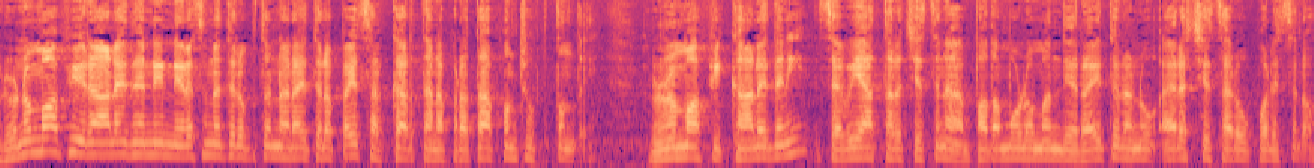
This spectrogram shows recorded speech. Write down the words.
రుణమాఫీ రాలేదని నిరసన తెలుపుతున్న రైతులపై సర్కార్ తన ప్రతాపం చూపుతుంది. రుణమాఫీ కాలేదని శవయాత్ర చేసిన పదమూడు మంది రైతులను అరెస్ట్ చేశారు పోలీసులు.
